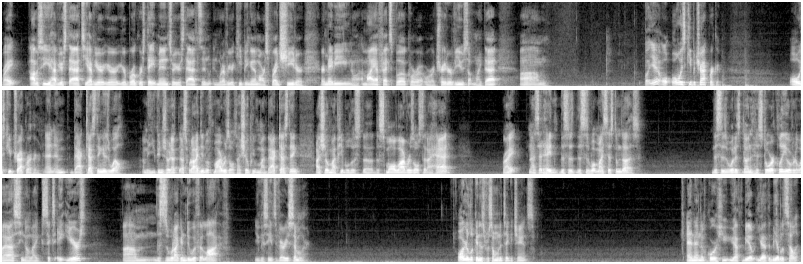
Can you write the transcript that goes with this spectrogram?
right? Obviously, you have your stats, you have your your, your broker statements or your stats and, and whatever you're keeping them, or a spreadsheet, or or maybe you know a Myfxbook or a, or a Trader View, something like that. Um, but yeah, always keep a track record. Always keep track record and and back testing as well. I mean, you can show that. That's what I did with my results. I showed people my back testing. I showed my people the, the, the small live results that I had, right? And I said, hey, this is this is what my system does. This is what it's done historically over the last, you know, like six, eight years. Um, this is what I can do with it live. You can see it's very similar. All you're looking is for someone to take a chance. And then of course you, you have to be able you have to be able to sell it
